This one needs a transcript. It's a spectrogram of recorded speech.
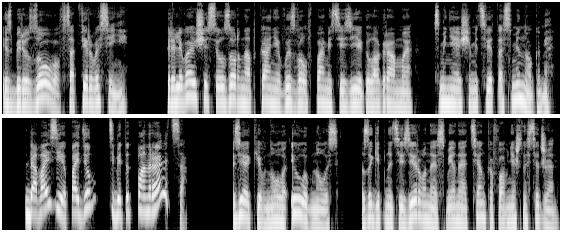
из бирюзового в сапфирово-синий. Переливающийся узор на ткани вызвал в памяти Зии голограммы — с меняющими цвет осьминогами. «Давай, Зия, пойдем, тебе тут понравится?» Зия кивнула и улыбнулась, загипнотизированная сменой оттенков во внешности Джен.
